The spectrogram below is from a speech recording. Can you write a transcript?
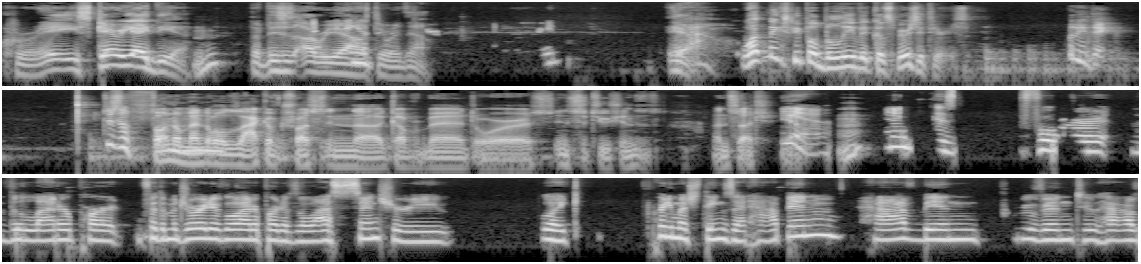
crazy, scary idea. Mhm. That this is our reality right now. Yeah. What makes people believe in conspiracy theories? What do you think? Just a fundamental lack of trust in uh, government or institutions and such. Yeah. Yeah. Mhm. And because for the latter part, for the majority of the latter part of the last century, like pretty much things that happen have been proven to have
